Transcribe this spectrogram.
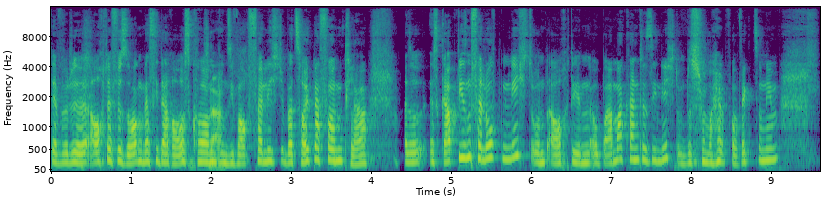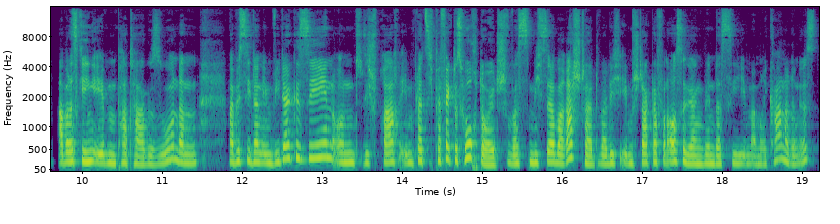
der würde auch dafür sorgen, dass sie da rauskommt klar. und sie war auch völlig überzeugt davon, klar. Also es gab diesen Verlobten nicht und auch den Obama kannte sie nicht, um das schon mal vorwegzunehmen. Aber das ging eben ein paar Tage so und dann habe ich sie dann eben wieder gesehen und sie sprach eben plötzlich perfektes Hochdeutsch, was mich sehr überrascht hat, weil ich eben stark davon ausgegangen bin, dass sie eben Amerikanerin ist.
